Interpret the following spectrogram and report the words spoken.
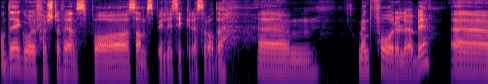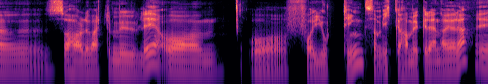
Og det går jo først og fremst på samspill i Sikkerhetsrådet. Um, men foreløpig uh, så har det vært mulig å, å, få gjort ting som ikke har med Ukraina å gjøre i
